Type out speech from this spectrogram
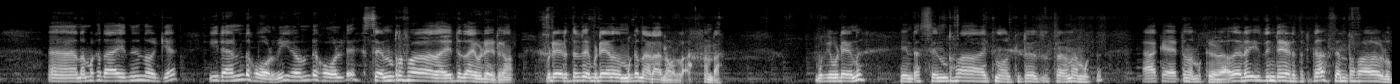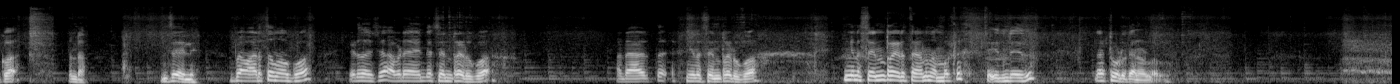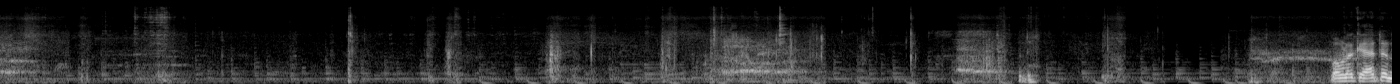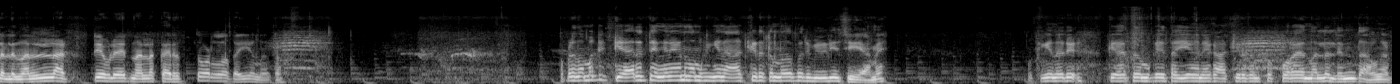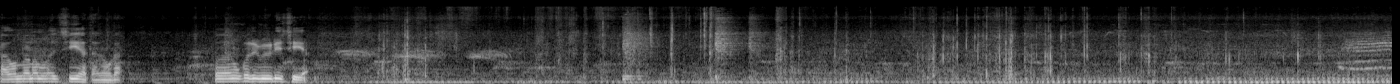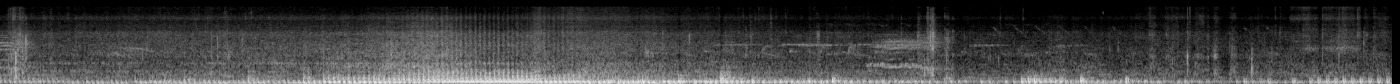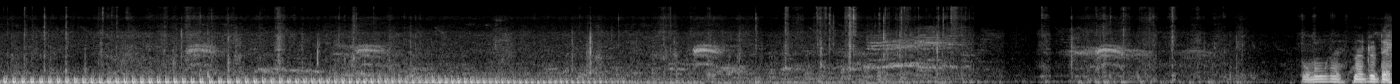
നമുക്ക് ദാ ഇതിന് നോക്കിയാൽ ഈ രണ്ട് ഹോൾ ഈ രണ്ട് ഹോളിന്റെ സെന്റർ ഭാഗമായിട്ട് ഇതാ ഇവിടെ എടുക്കണം ഇവിടെ എടുത്തിട്ട് ഇവിടെയാണ് നമുക്ക് നടാനുള്ളത്. കണ്ടോ? നമുക്ക് ഇവിടെയാണ് ഇതിന്റെ സെന്റർ ഭാഗമായിട്ട് നോക്കിയിട്ട് എടുത്തിട്ടാണ് നമുക്ക് ആ കയറ്റം നമുക്ക് ഇടുക. അതായത് ഇതിന്റെ എടുത്തിട്ട് സെന്റർ ഭാഗം എടുക്കുക. കണ്ടോ? മനസ്സിലായില്ലേ? ഇപ്പോൾ അടുത്ത് നോക്കുക. എടുത്ത് വെച്ചാൽ അവിടെ അതിന്റെ സെന്റർ എടുക്കുക. അവിടെ അടുത്ത് ഇങ്ങനെ സെന്റർ എടുക്കുക. ഇങ്ങനെ സെന്റർ എടുത്താണ് നമുക്ക് ഇതിന്റെ ഇത് നട്ടു കൊടുക്കാനുള്ളത്. അപ്പോൾ നമ്മളെ ക്യാറ്റ് ഉണ്ടല്ലേ? നല്ല അടിപൊളിയായിട്ട് നല്ല കരുത്തോടുള്ള തൈയാണ് കേട്ടോ. അപ്പോൾ നമുക്ക് ക്യാരറ്റ് എങ്ങനെയാണ് നമുക്ക് ഇങ്ങനെ ആക്കിയെടുക്കുന്നത് ഒരു വീഡിയോ ചെയ്യാമേ. നമുക്ക് ഇങ്ങനെ ഒരു കയറ്റം നമുക്ക് ഈ തൈ അങ്ങനെയൊക്കെ ആക്കിയെടുക്കാൻ ഇപ്പോൾ കുറേ നല്ല ലെന്താവും കേട്ടോ. അതുകൊണ്ടാണ് നമ്മൾ ചെയ്യാത്തത്. കൂടെ അപ്പോൾ നമുക്കൊരു വീഡിയോ ചെയ്യാം. നമ്മൾ നട്ടിട്ടെ.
